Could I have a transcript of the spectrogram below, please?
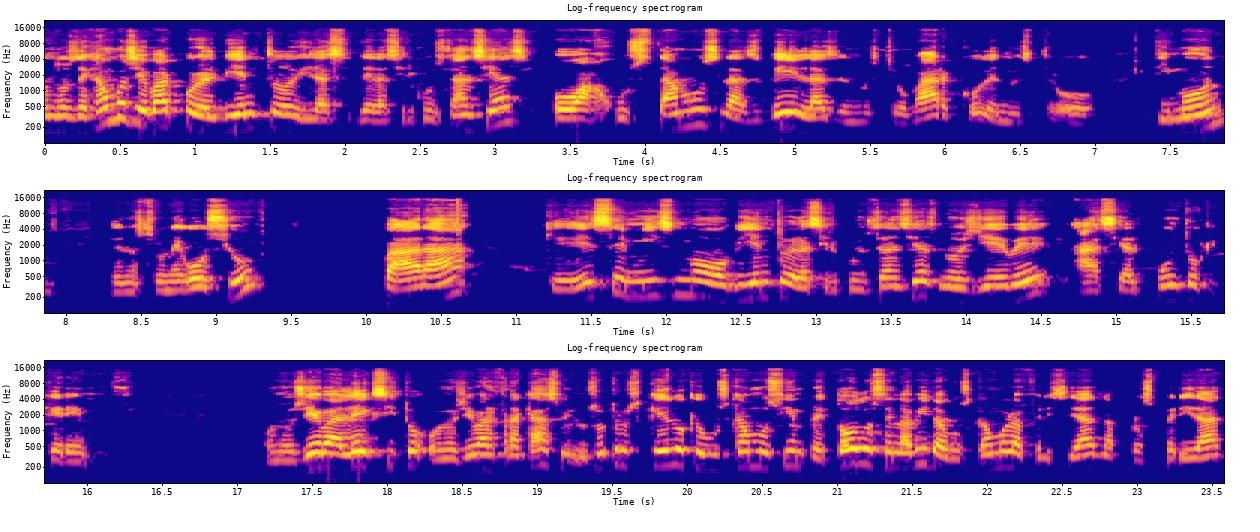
o nos dejamos llevar por el viento y las, de las circunstancias o ajustamos las velas de nuestro barco, de nuestro timón, de nuestro negocio, para que ese mismo viento de las circunstancias nos lleve hacia el punto que queremos. O nos lleva al éxito o nos lleva al fracaso. Y nosotros, ¿qué es lo que buscamos siempre? Todos en la vida buscamos la felicidad, la prosperidad.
